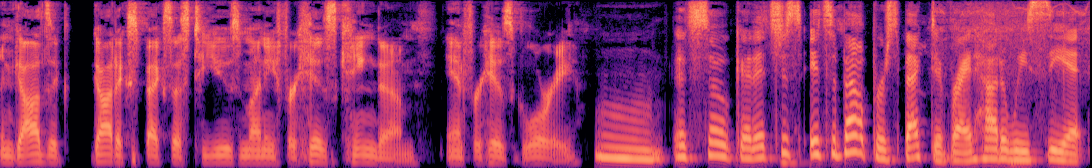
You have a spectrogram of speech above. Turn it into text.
and God's God expects us to use money for His kingdom and for His glory. Mm, it's so good. It's just it's about perspective, right? How do we see it?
